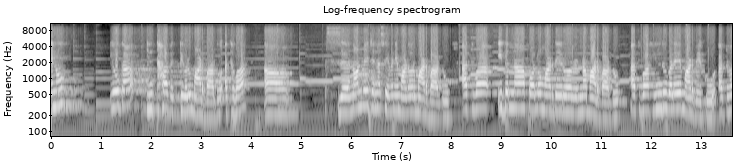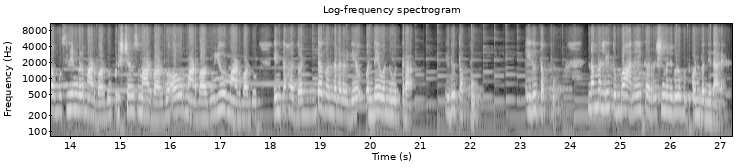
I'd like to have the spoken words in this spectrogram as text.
ಏನು ಯೋಗ ಇಂತಹ ವ್ಯಕ್ತಿಗಳು ಮಾಡಬಾರ್ದು ಅಥವಾ ನಾನ್ ವೆಜ್ ಅನ್ನ ಸೇವನೆ ಮಾಡೋರು ಮಾಡಬಾರ್ದು. ಅಥವಾ ಇದನ್ನ ಫಾಲೋ ಮಾಡದೇ ಇರೋರನ್ನ ಮಾಡಬಾರ್ದು. ಅಥವಾ ಹಿಂದೂಗಳೇ ಮಾಡಬೇಕು. ಅಥವಾ ಮುಸ್ಲಿಂಗಳು ಮಾಡಬಾರ್ದು ಕ್ರಿಶ್ಚಿಯನ್ಸ್ ಮಾಡಬಾರ್ದು, ಅವ್ರು ಮಾಡಬಾರ್ದು, ಇವ್ರು ಮಾಡಬಾರ್ದು. ಇಂತಹ ದೊಡ್ಡ ಗೊಂದಲಗಳಿಗೆ ಒಂದೇ ಒಂದು ಉತ್ತರ. ಇದು ತಪ್ಪು. ಇದು ತಪ್ಪು. ನಮ್ಮಲ್ಲಿ ತುಂಬಾ ಅನೇಕ ಋಷಿಮುನಿಗಳು ಹುಟ್ಕೊಂಡು ಬಂದಿದ್ದಾರೆ.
